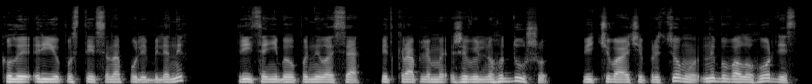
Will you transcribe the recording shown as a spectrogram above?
Коли рій опустився на полі біля них, трійця ніби опинилася під краплями живильного душу, відчуваючи при цьому небувалу гордість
